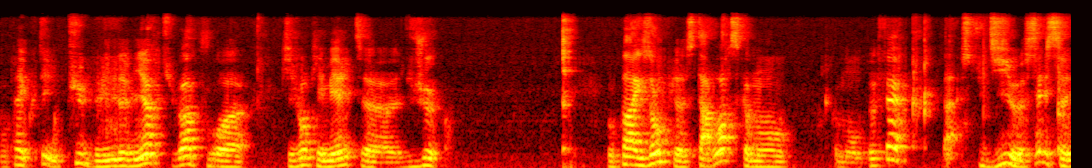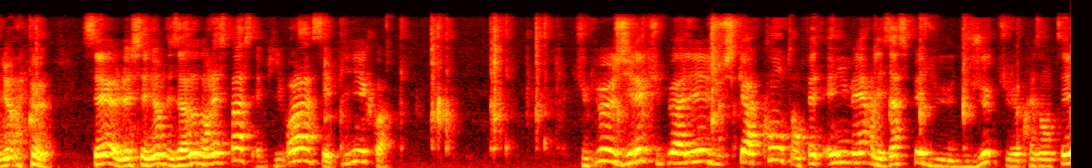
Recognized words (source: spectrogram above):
sont prêts à écouter une pub de une demi-heure, tu vois, pour qui vantent les mérites du jeu. Par exemple, Star Wars, comme comment on peut faire bah, tu dis, euh, c'est le Seigneur, c'est le Seigneur des Anneaux dans l'espace. Et puis voilà, c'est plié, quoi. Tu peux, je dirais que tu peux aller jusqu'à compte, en fait, énumère les aspects du, jeu que tu veux présenter.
